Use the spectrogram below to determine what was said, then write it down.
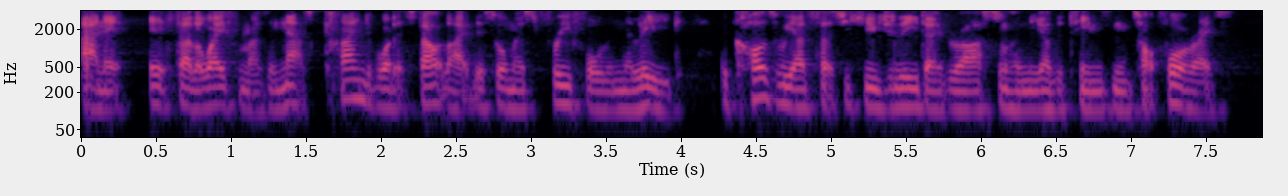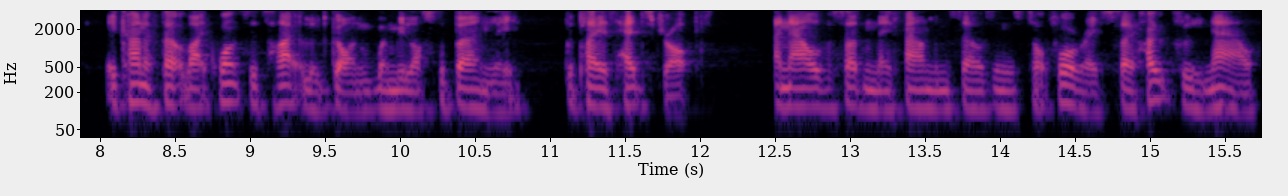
and it, it fell away from us. And that's kind of what it's felt like, this almost free fall in the league. Because we had such a huge lead over Arsenal and the other teams in the top four race, it kind of felt like once the title had gone when we lost to Burnley, the players' heads dropped. And now all of a sudden they found themselves in this top four race. So hopefully now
